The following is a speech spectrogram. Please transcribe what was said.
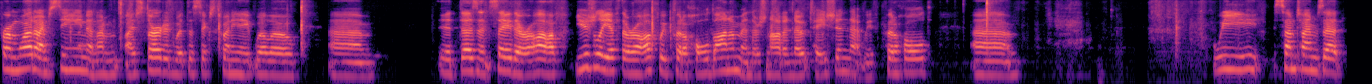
from what I'm seeing, and I'm, I started with the 628 Willow, um, it doesn't say they're off. Usually if they're off, we put a hold on them and there's not a notation that we've put a hold. Um, we sometimes at,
